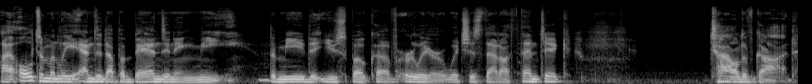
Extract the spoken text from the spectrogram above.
i ultimately ended up abandoning me the me that you spoke of earlier which is that authentic child of God,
